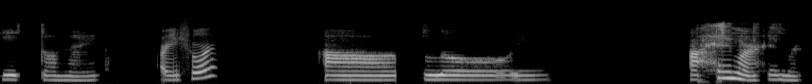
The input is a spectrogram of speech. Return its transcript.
hit the nail. Are you sure? Uh, blowing. A hammer, hammer.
